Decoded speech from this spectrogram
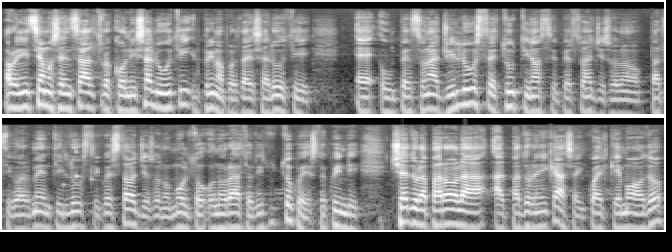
Allora iniziamo senz'altro con i saluti, il primo a portare i saluti è un personaggio illustre, tutti i nostri personaggi sono particolarmente illustri quest'oggi, sono molto onorato di tutto questo, quindi cedo la parola al padrone di casa in qualche modo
